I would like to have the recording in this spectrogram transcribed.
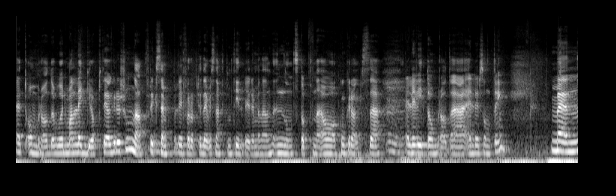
et område hvor man legger opp til aggresjon. F.eks. For i forhold til det vi snakket om tidligere med den nonstoppende og konkurranse Mm. eller lite område eller sånne ting. Men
